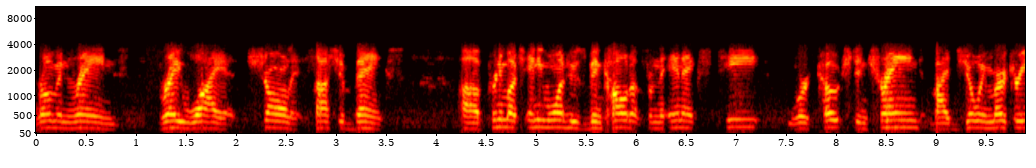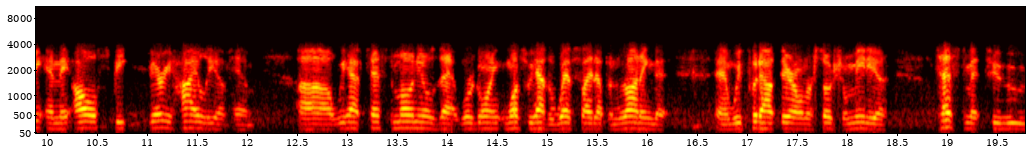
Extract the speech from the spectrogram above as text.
Roman Reigns, Bray Wyatt, Charlotte, Sasha Banks. Uh, pretty much anyone who's been called up from the NXT were coached and trained by Joey Mercury, and they all speak very highly of him. Uh, we have testimonials that we're going once we have the website up and running that, and we put out there on our social media testament to who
